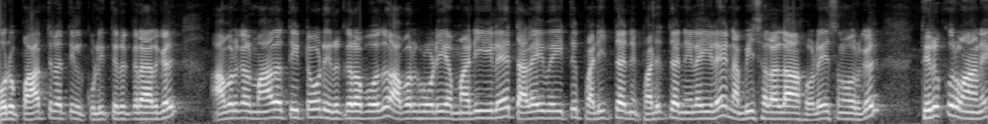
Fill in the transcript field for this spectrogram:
ஒரு பாத்திரத்தில் குளித்திருக்கிறார்கள். அவர்கள் மாதத்தீட்டோடு இருக்கிற போது அவர்களுடைய மடியிலே தலை வைத்து படித்த படுத்த நிலையிலே நபி ஸல்லல்லாஹு அவர்கள் திருக்குர்வானை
